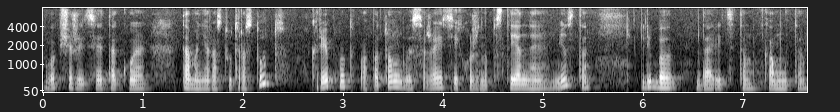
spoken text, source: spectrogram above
в общежитие такое. Там они растут-растут, крепнут, а потом вы сажаете их уже на постоянное место, либо дарите там кому-то.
